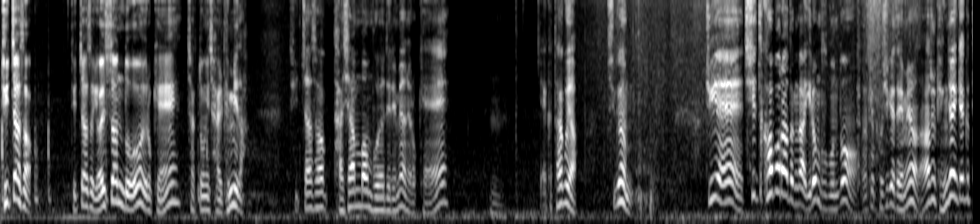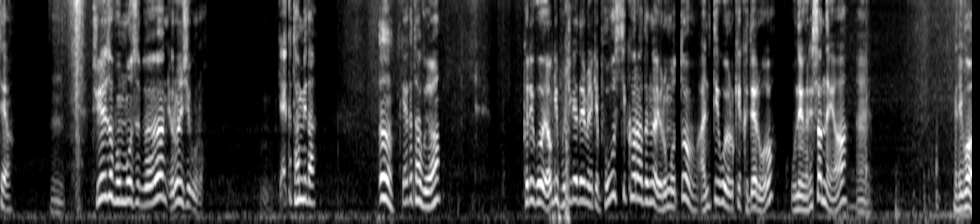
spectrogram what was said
뒷좌석 뒷좌석 열선도 이렇게 작동이 잘 됩니다. 뒷좌석 다시 한번 보여드리면 이렇게 음, 깨끗하고요. 지금 뒤에 시트 커버라든가 이런 부분도 이렇게 보시게 되면 아주 굉장히 깨끗해요. 음, 뒤에서 본 모습은 이런 식으로 음, 깨끗합니다. 응, 깨끗하고요. 그리고 여기 보시게 되면 이렇게 보호 스티커라든가 이런 것도 안 띄고 이렇게 그대로 운행을 했었네요. 예. 그리고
